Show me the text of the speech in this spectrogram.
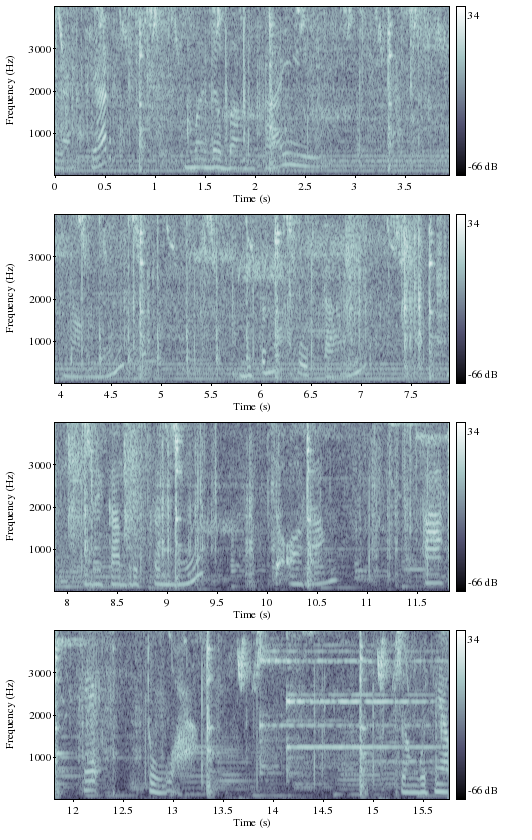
belajar menebang kayu. Namun, di tengah hutan, mereka bertemu seorang kakek tua. Janggutnya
